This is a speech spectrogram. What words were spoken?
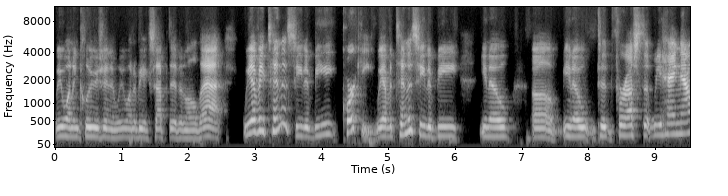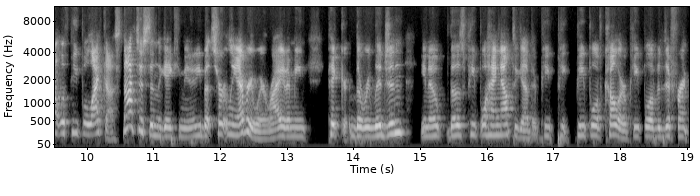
we want inclusion and we want to be accepted and all that we have a tendency to be quirky. We have a tendency to be you know uh, you know to for us that we hang out with people like us not just in the gay community but certainly everywhere right? I mean pick the religion you know those people hang out together pe- pe- people of color people of a different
